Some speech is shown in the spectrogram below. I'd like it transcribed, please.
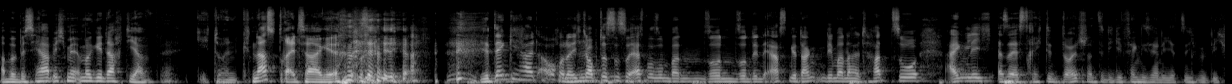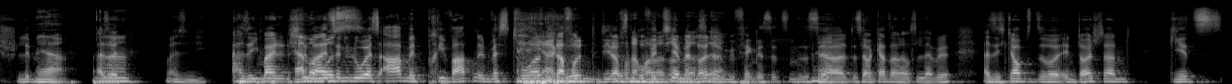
Aber bisher habe ich mir immer gedacht, ja, geh doch in den Knast drei Tage. ja. ja, denke ich halt auch. Oder ich Mhm. glaube, das ist so erstmal so, ein, so, ein, so den ersten Gedanken, den man halt hat. So eigentlich, also erst recht in Deutschland sind die Gefängnisse ja jetzt nicht wirklich schlimm. ja. Also, weiß ich nicht. Also ich meine, schlimmer man als in den USA mit privaten Investoren, Ja, die davon, die davon profitieren, wenn Leute ja. im Gefängnis sitzen. Das ist ja, das ist ja ein ganz anderes Level. Also ich glaube, so in Deutschland geht's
